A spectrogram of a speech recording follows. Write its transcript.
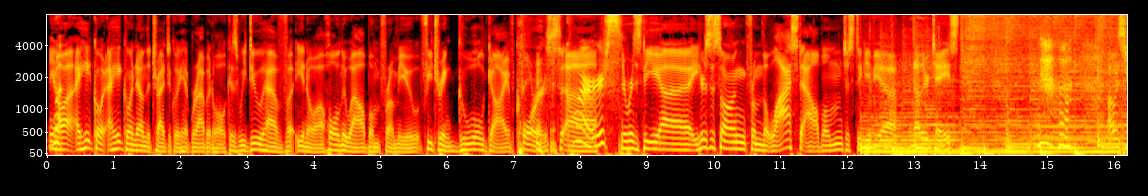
You know, I hate going. I hate going down the tragically hip rabbit hole because we do have, uh, you know, a whole new album from you featuring Ghoul Guy, of course. of course. there was the. Uh, here's a song from the last album, just to give you another taste. I was.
